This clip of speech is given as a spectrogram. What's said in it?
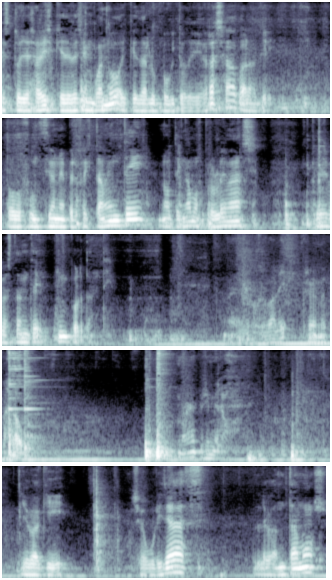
Esto ya sabéis que de vez en cuando hay que darle un poquito de grasa para que todo funcione perfectamente, no tengamos problemas, que es bastante importante. Vale, que me he pasado. Primero. Lleva aquí seguridad, levantamos,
